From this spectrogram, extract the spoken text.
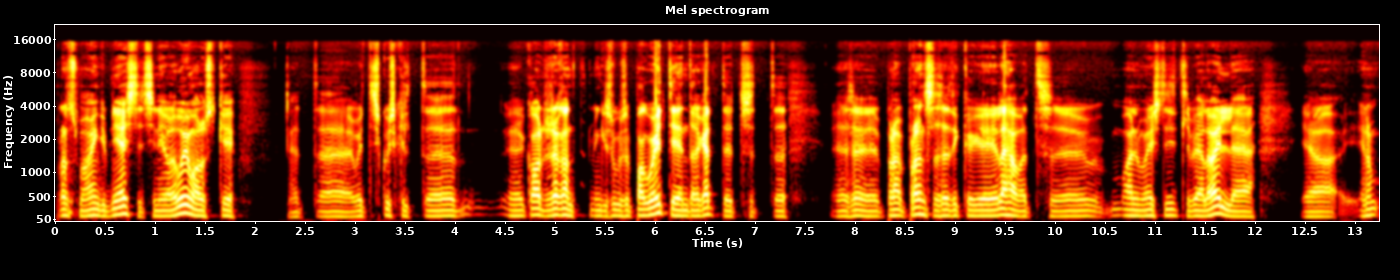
Prantsusmaa mängib nii hästi, et siin ei ole võimalustki, et võttis kuskilt kaadri tagant mingisuguse pagueti endale kätte, ütles, et see pra-, prantslased ikkagi lähevad maailmameistritiitli peale välja ja ja, ja noh,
